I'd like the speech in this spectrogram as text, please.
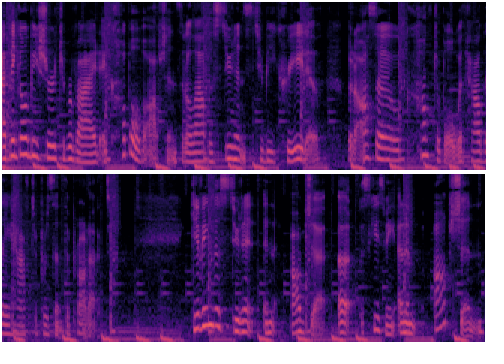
I think I'll be sure to provide a couple of options that allow the students to be creative, but also comfortable with how they have to present the product. Giving the student an object, uh, excuse me, an option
